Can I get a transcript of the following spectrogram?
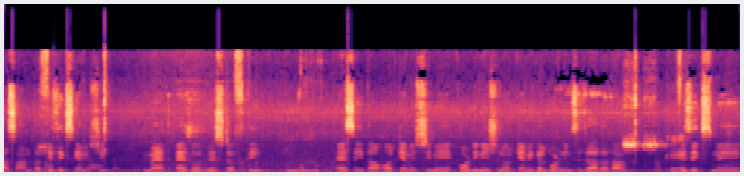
आसान था। Physics chemistry math as always tough थी। ऐसे ही था और केमिस्ट्री में कोऑर्डिनेशन और केमिकल बॉन्डिंग से ज़्यादा था। ओके फिज़िक्स में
